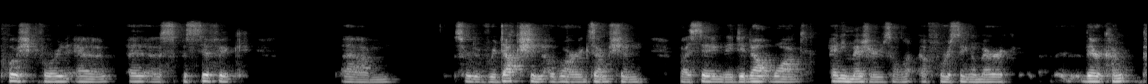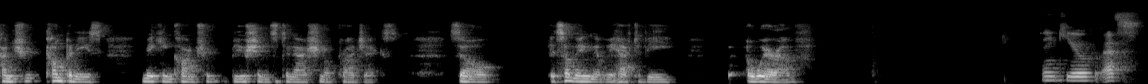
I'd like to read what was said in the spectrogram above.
pushed for an, a, a, specific um, sort of reduction of our exemption by saying they did not want any measures forcing America, their country, companies making contributions to national projects. So it's something that we have to be aware of. Thank you. That's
